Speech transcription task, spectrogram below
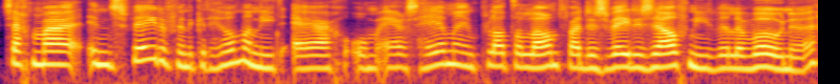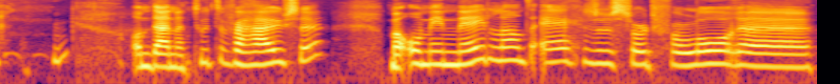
zeg maar, in Zweden vind ik het helemaal niet erg om ergens helemaal in het platteland waar de Zweden zelf niet willen wonen, om daar naartoe te verhuizen. Maar om in Nederland ergens een soort verloren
